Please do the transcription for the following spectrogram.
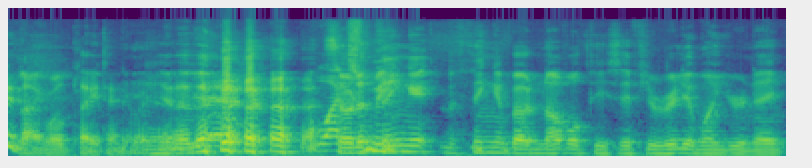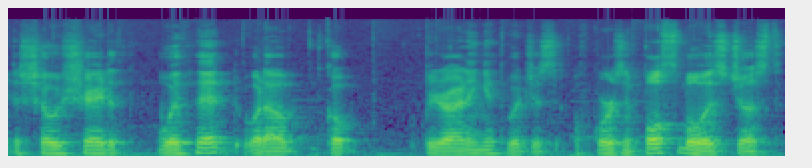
it. I will play it anyway. you know? Yeah. Watch so the me. thing, the thing about novelties, if you really want your name associated with it without copywriting it, which is of course impossible, is just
